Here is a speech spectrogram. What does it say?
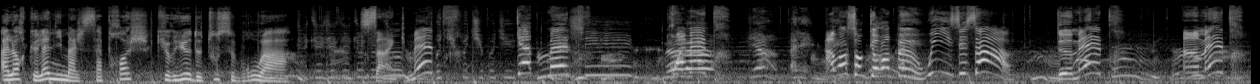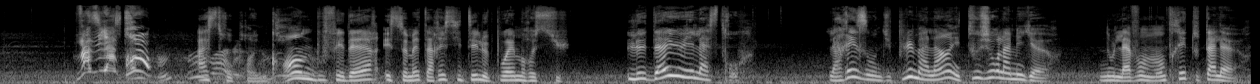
alors que l'animal s'approche, curieux de tout ce brouhaha. 5 mètres, Petit, petit, petit. 4 mètres, 3 mètres Viens, allez. Avance encore un peu, oui, c'est ça 2 mètres 1 mètre Vas-y, Astro Astro prend une grande bouffée d'air et se met à réciter le poème reçu. Le Dahu et l'Astro. La raison du plus malin est toujours la meilleure. Nous l'avons montré tout à l'heure.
